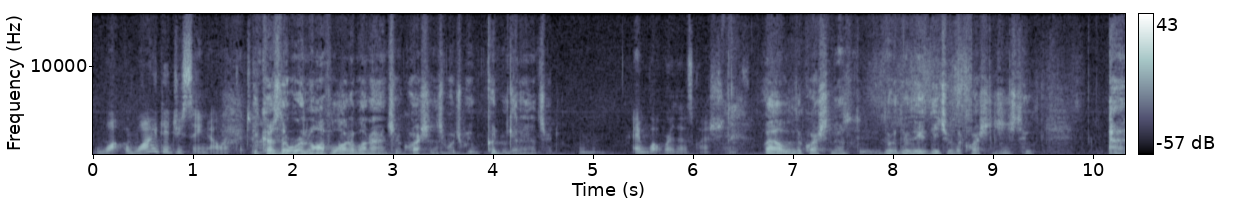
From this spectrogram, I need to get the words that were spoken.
Why, why did you say no at the time? Because there were an awful lot of unanswered questions which we couldn't get answered. Mm-hmm. And what were those questions? Well, the question is, these were the questions as to uh,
